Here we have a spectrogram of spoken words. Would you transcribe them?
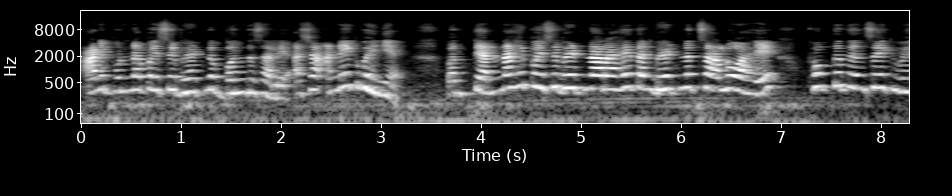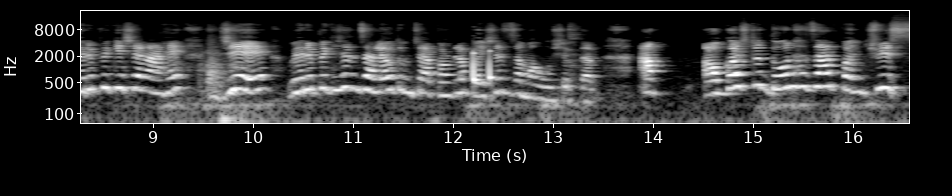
आणि पुन्हा पैसे भेटणं बंद झाले अशा अनेक बहिणी आहेत. पण त्यांनाही पैसे भेटणार आहेत आणि भेटणं चालू आहे. फक्त त्यांचं एक व्हेरिफिकेशन आहे जे व्हेरिफिकेशन झाल्यावर तुमच्या अकाउंटला पैसे जमा होऊ शकतात. ऑगस्ट दोन हजार पंचवीस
